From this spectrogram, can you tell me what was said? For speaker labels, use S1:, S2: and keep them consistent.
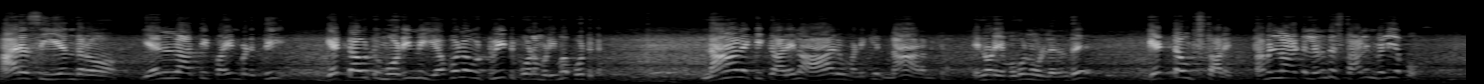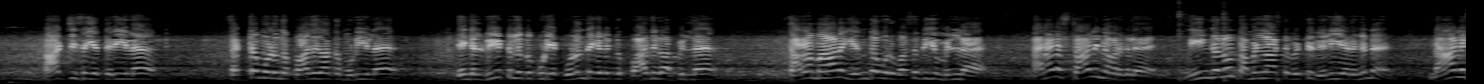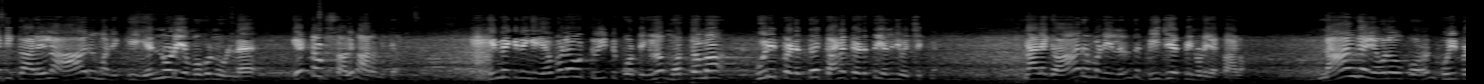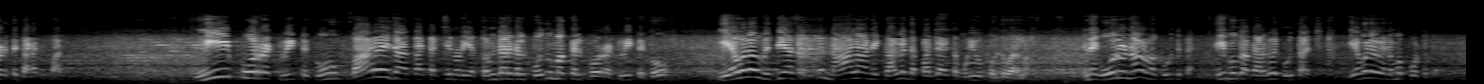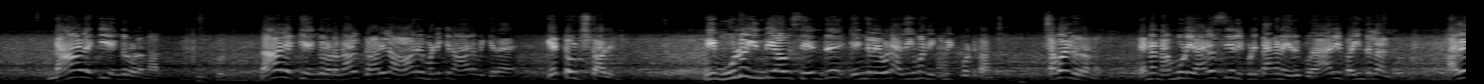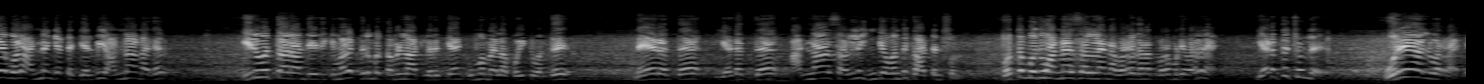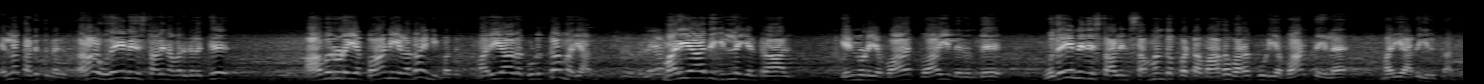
S1: அரசு இயந்திரம் எல்லாத்தையும் பயன்படுத்தி கெட் அவுட் மோடின்னு எவ்வளவு ட்வீட் போட முடியுமோ போட்டுக்க. நாளைக்கு காலையில ஆறு மணிக்கு நான் ஆரம்பிக்கிறேன். என்னுடைய முகநூல்ல இருந்து கெட் அவுட் ஸ்டாலின் தமிழ்நாட்டில இருந்து ஸ்டாலின் வெளியே போ. ஆட்சி செய்ய தெரியல. சட்டம் ஒழுங்க பாதுகாக்க முடியல. எங்கள் வீட்டில் இருக்கக்கூடிய குழந்தைகளுக்கு பாதுகாப்பு இல்ல. தரமான எந்த ஒரு வசதியும் இல்ல. அதனால ஸ்டாலின் அவர்களே நீங்களும் தமிழ்நாட்டை விட்டு வெளியேறுங்கன்னு நாளைக்கு காலையில ஆறு மணிக்கு என்னுடைய முகநூல்ல கெட் அவுட் ஸ்டாலின் ஆரம்பிக்கிறேன் இன்னைக்கு நீங்க எவ்வளவு ட்வீட் போட்டீங்களோ மொத்தமா குறிப்பெடுத்து கணக்கெடுத்து எழுதி வச்சுக்கங்க. நாளைக்கு ஆறு மணியிலிருந்து பிஜேபியினுடைய காலம். நாங்க எவ்வளவு போடுறோம் குறிப்பெடுத்து கணக்கு பார்க்கணும். நீ போடுற ட்வீட்டுக்கும் பாரதிய ஜனதா கட்சியினுடைய தொண்டர்கள் பொதுமக்கள் போடுற ட்வீட்டுக்கும் எவ்வளவு வித்தியாசம் இருக்கு? நாளானை காலில் இந்த பஞ்சாயத்தை முடிவு கொண்டு வரலாம். இன்னைக்கு ஒரு நாள் உனக்கு கொடுத்துட்டேன். திமுக காரங்களுக்கு கொடுத்தாச்சு. எவ்வளவு வேணுமோ போட்டுக்க. நாளைக்கு எங்களோட நாள். நாளைக்கு எங்களோட நாள். காலையில ஆறு மணிக்கு நான் ஆரம்பிக்கிறேன். கெட் அவுட் ஸ்டாலின் நீ முழு இந்தியாவும் சேர்ந்து எங்களை விட அதிகமா நீ ட்வீட் போட்டு காமிச்சு. சவால் விடுறாங்க ஏன்னா நம்முடைய அரசியல் இப்படித்தாங்கன்னு இருக்கும். யாரையும் பயந்துலாம் இல்லை. அதே போல அண்ணன் கேட்ட கேள்வி அண்ணா நகர் இருபத்தாறாம் தேதிக்கு மேல திரும்ப தமிழ்நாட்டில் இருக்கேன். கும்பமேளா போயிட்டு வந்து நேரத்தை இடத்தை அண்ணா சாலையில இங்க வந்து காட்டுன்னு சொல்லு. பத்தொன்பதும் அண்ணா சாலையில நான் வர்ற தினத்து வர முடியும்? வர்றேன். இடத்த சொல்லு. ஒரே ஆள் வர்றேன். எல்லாம் தடுத்து நிறுத்து அதனால உதயநிதி ஸ்டாலின் அவர்களுக்கு அவருடைய பாணியில தான் இனி பதில். மரியாதை கொடுத்தா மரியாதை. மரியாதை இல்லை என்றால் என்னுடைய வா- வாயிலிருந்து உதயநிதி ஸ்டாலின் சம்பந்தப்பட்டமாக வரக்கூடிய வார்த்தையில மரியாதை இருக்காது.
